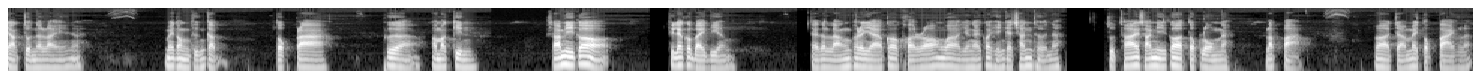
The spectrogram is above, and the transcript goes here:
ยากจนอะไรนะ ไม่ต้องถึงกับตกปลาเพื่อเอามากิน สามีก็ที่แรกก็ใบเบียง แต่ตอนหลังภรรยาก็ขอร้องว่ายังไงก็เห็นแก่ฉันเถอะนะ สุดท้ายสามีก็ตกลงนะรับปาก ว่าจะไม่ตกปลาแล้ว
